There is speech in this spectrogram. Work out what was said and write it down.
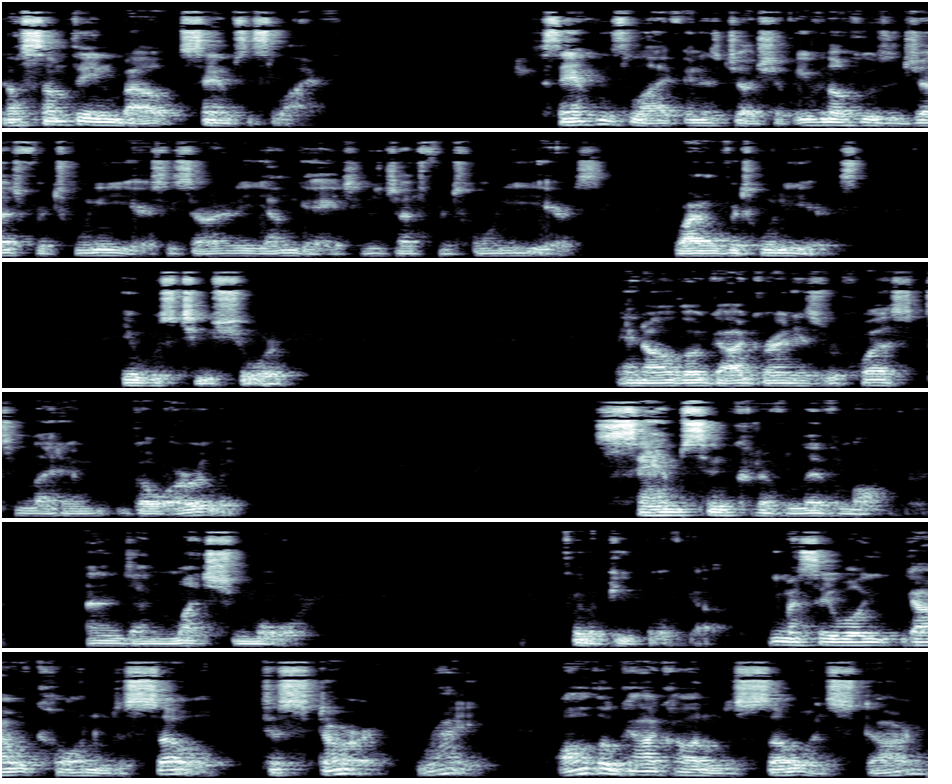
Now, something about Samson's life. Samson's life and his judgeship, even though he was a judge for 20 years, he started at a young age, he was judge for 20 years, right over 20 years. It was too short. And although God granted his request to let him go early, Samson could have lived longer and done much more for the people of God. You might say, well, God would call him to sow, to start. Right. Although God called him to sow and start,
